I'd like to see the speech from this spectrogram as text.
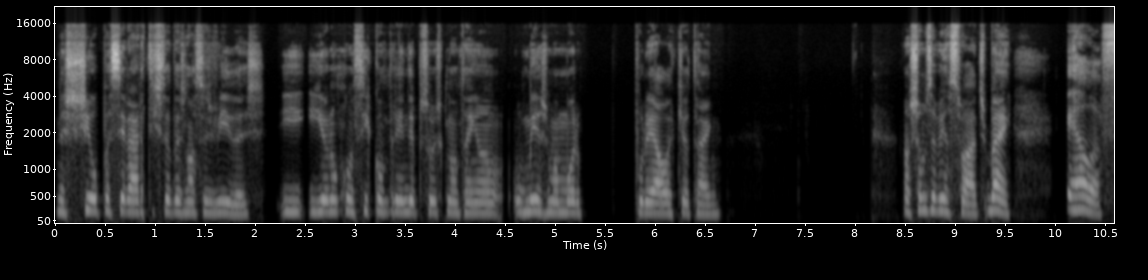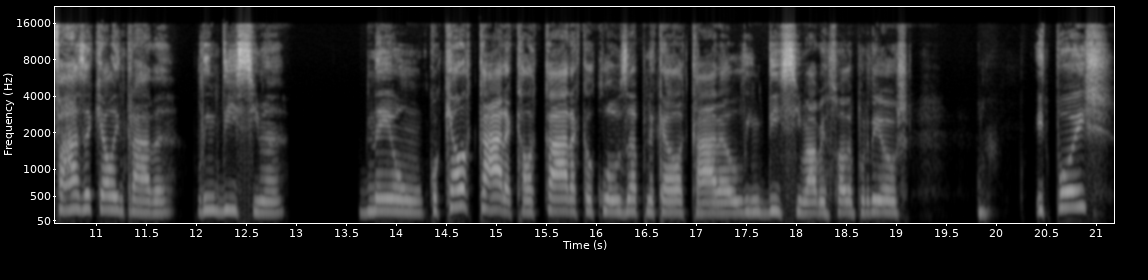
nasceu para ser a artista das nossas vidas e, e eu não consigo compreender pessoas que não tenham o mesmo amor por ela que eu tenho. Nós somos abençoados. Bem, ela faz aquela entrada lindíssima de neon, com aquela cara, aquela cara, aquele close-up naquela cara lindíssima, abençoada por Deus. E depois,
